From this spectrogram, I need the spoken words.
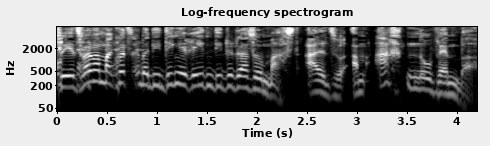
So, jetzt wollen wir mal kurz über die Dinge reden, die du da so machst. Also, am 8. November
